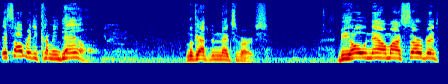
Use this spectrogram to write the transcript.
It's already coming down. Look at the next verse. Behold, now my servant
